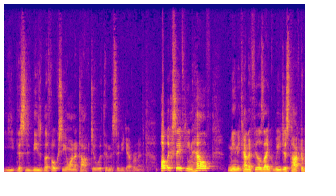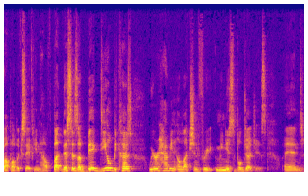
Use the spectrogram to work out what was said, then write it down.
this is, these are the folks you want to talk to within the city government. Public safety and health, I mean, it kind of feels like we just talked about public safety and health, but this is a big deal because we're having election for municipal judges. And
